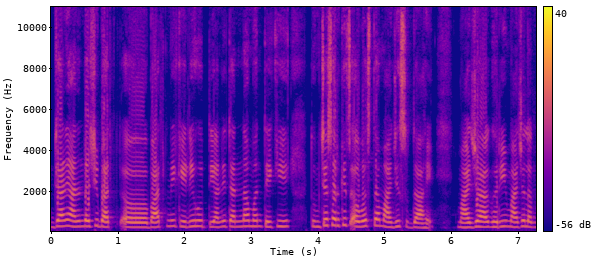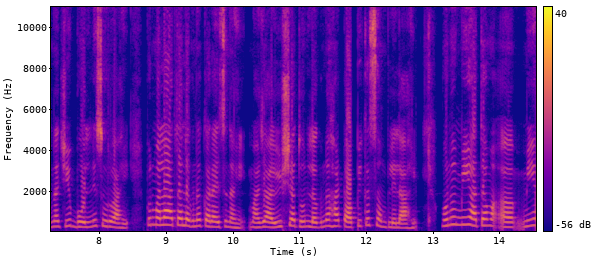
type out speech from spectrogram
ज्याने आनंदाची बात बातमी केली होती आणि त्यांना म्हणते की तुमच्यासारखीच अवस्था माझीसुद्धा आहे. माझ्या घरी माझ्या लग्नाची बोलणी सुरू आहे. पण मला आता लग्न करायचं नाही. माझ्या आयुष्यातून लग्न हा टॉपिकच संपलेला आहे. म्हणून मी आता मा- मी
